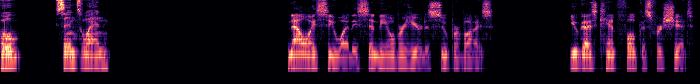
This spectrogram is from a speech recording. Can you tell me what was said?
Who? Since when? Now I see why they send me over here to supervise. You guys can't focus for shit.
